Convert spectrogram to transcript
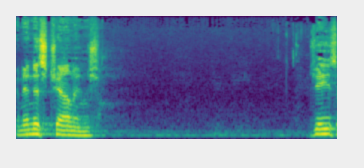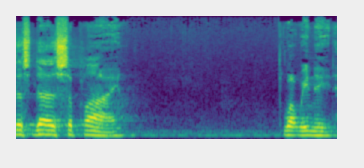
And in this challenge, Jesus does supply what we need.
